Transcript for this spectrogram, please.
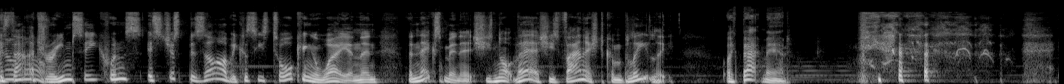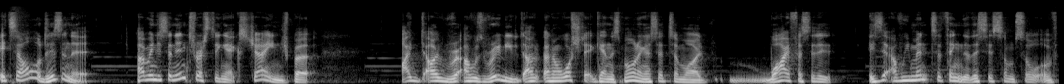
Is that know. a dream sequence? It's just bizarre because he's talking away, and then the next minute she's not there. She's vanished completely, like Batman. it's odd, isn't it? I mean, it's an interesting exchange, but I, I, I was really, I, and I watched it again this morning. I said to my wife, I said, "Is it? Are we meant to think that this is some sort of,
